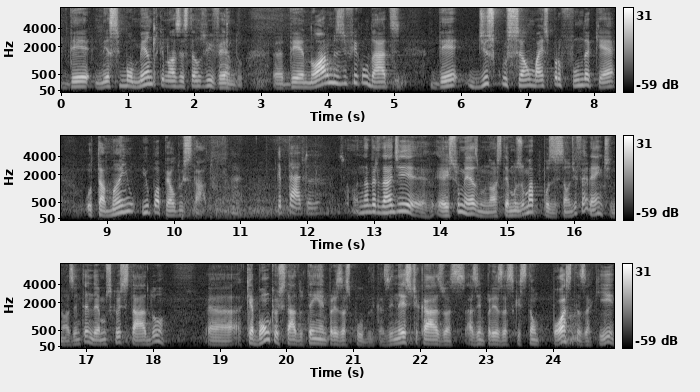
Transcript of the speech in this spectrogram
de, nesse momento que nós estamos vivendo, uh, de enormes dificuldades, de discussão mais profunda que é o tamanho e o papel do Estado. Deputado, na verdade, é isso mesmo. Nós temos uma posição diferente. Nós entendemos que o Estado, é, que é bom que o Estado tenha empresas públicas. E neste caso, as, as empresas que estão postas aqui,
